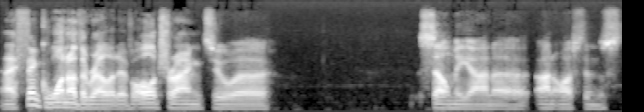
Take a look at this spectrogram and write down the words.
and I think one other relative, all trying to uh, sell me on uh, on Austin's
